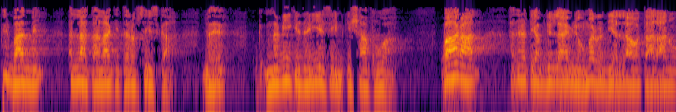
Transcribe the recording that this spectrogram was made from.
پھر بعد میں اللہ تعالی کی طرف سے اس کا جو ہے، نبی کے ذریعے سے انکشاف ہوا۔ بہرحال، حضرت عبداللہ ابن عمر رضی اللہ تعالیٰ عنہ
